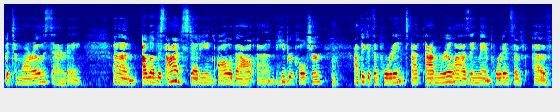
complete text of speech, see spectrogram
but tomorrow is Saturday. Um, I love this. I am studying all about um, Hebrew culture. I think it's important. I, am realizing the importance of of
